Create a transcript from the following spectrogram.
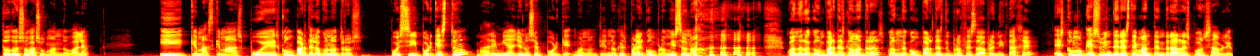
todo eso va sumando, ¿vale? ¿Y qué más, qué más? Pues compártelo con otros. Pues sí, porque esto, madre mía, yo no sé por qué, bueno, entiendo que es por el compromiso, ¿no? cuando lo compartes con otros, cuando compartes tu proceso de aprendizaje, es como que su interés te mantendrá responsable.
